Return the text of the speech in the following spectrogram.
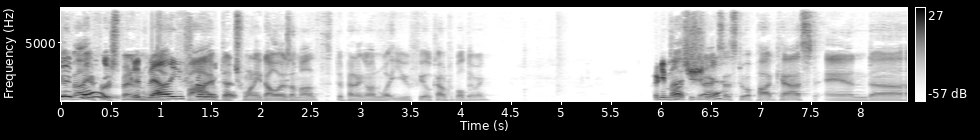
Good good, value for spending good value for five like to twenty dollars a month, depending on what you feel comfortable doing. Pretty Plus, much. you get Yeah. access to a podcast and uh,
